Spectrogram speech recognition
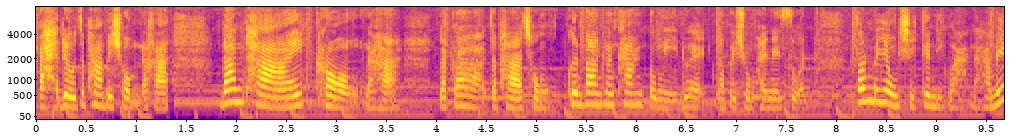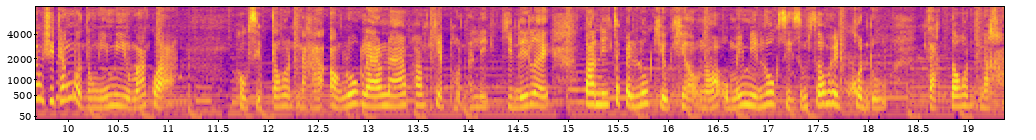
ไปเดี๋ยวจะพาไปชมนะคะ ด้านท้ายคลองนะคะ แล้วก็จะพาชมเพื่อนบ้านข้างๆ ตรงนี้ด้วย เราไปชมภายในสวน ต้นมะยงชิดกันดีกว่านะคะมะยงชิดทั้งหมดตรงนี้มีอยู่มากกว่า 60 ต้นนะคะ ออกลูกแล้วนะ พร้อมเก็บผลผลิตกินได้เลย ตอนนี้จะเป็นลูกเขียวๆเนาะโอ้ไม่มีลูกสีส้มๆให้ทุกคนดูจากต้นนะคะ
